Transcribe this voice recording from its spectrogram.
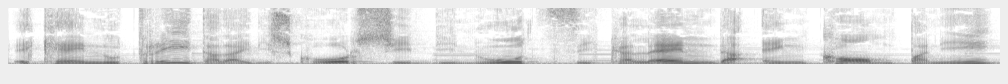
e che è nutrita dai discorsi di Nuzzi, Calenda e company,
